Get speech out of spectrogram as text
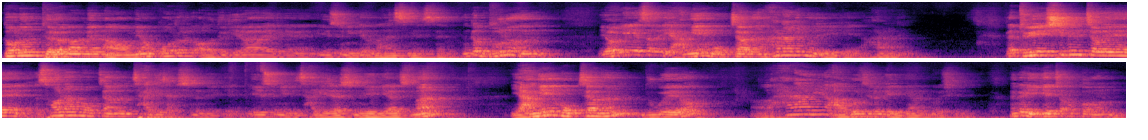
또는 들어가며 나오며 꼴을 얻으리라 이렇게 예수님께서 말씀했어요. 그러니까 문은 여기에서 양의 목자는 하나님을 얘기해요. 하나님. 그러니까 뒤에 11절에 선한 목자는 자기 자신을 얘기해요. 예수님이 자기 자신을 얘기하지만 양의 목자는 누구예요? 어, 하나님 아버지를 얘기하는 것이에요. 그러니까 이게 조금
